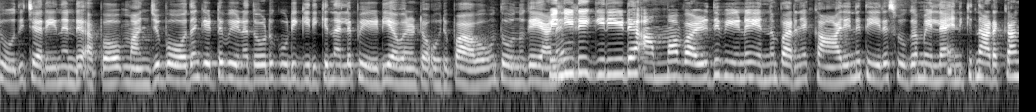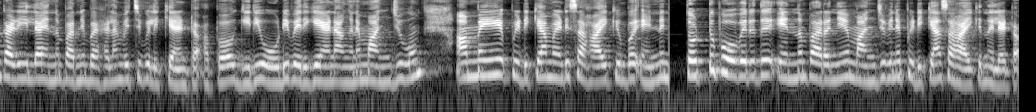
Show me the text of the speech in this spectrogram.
ചോദിച്ചറിയുന്നുണ്ട്. അപ്പോൾ മഞ്ജു ബോധം കെട്ട് വീണതോട് കൂടി ഗിരിക്ക് നല്ല പേടിയാവണം കേട്ടോ. ഒരു പാവവും തോന്നുകയാണ്. പിന്നീട് ഗിരിയുടെ അമ്മ വഴുതി വീണ് എന്നും പറഞ്ഞ് കാലിന് തീരെ സുഖമില്ല എനിക്ക് നടക്കാൻ കഴിയില്ല എന്ന് പറഞ്ഞ് ബഹളം വെച്ച് വിളിക്കാൻ കേട്ടോ. അപ്പോൾ ഗിരി ഓടി വരികയാണ്. അങ്ങനെ മഞ്ജുവും അമ്മയെ പിടിക്കാൻ വേണ്ടി സഹായിക്കുമ്പോൾ എന്നെ തൊട്ടു പോവരുത് എന്നും പറഞ്ഞ് മഞ്ജുവിനെ പിടിക്കാൻ സഹായിക്കുന്നില്ല കേട്ടോ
